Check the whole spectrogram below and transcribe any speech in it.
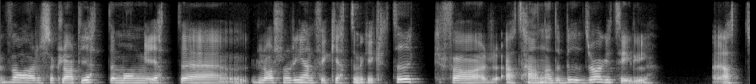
var det såklart jättemånga, jätte, Lars Norén fick jättemycket kritik för att han hade bidragit till att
